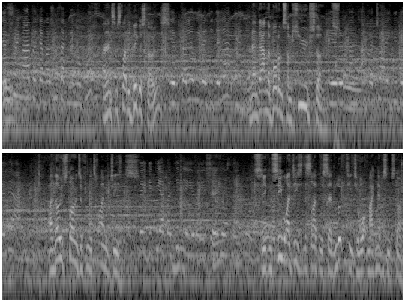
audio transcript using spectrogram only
viršui matote mažus akmenukus and then some slightly bigger stones, ir toliau yra dideli akmenys. and then down the bottom some huge stones. Ir ant apačioj dideli akmenys. And those stones are from the time of Jesus. So you can see why Jesus' disciples said, "Look, teacher, what magnificent stones."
